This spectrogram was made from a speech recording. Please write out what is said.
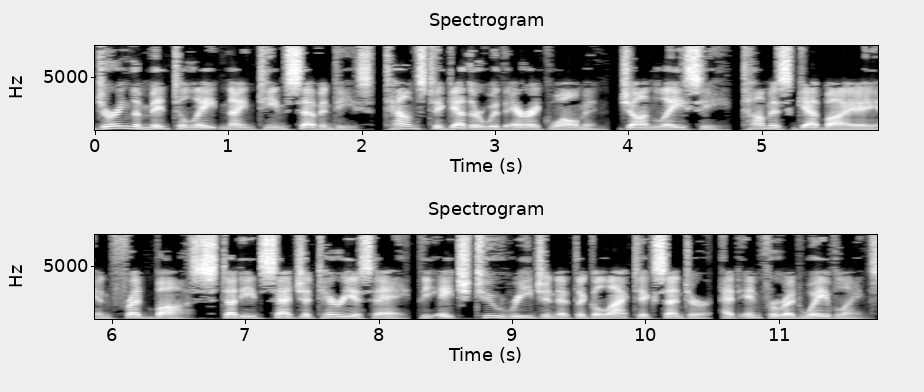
During the mid to late 1970s, Townes together with Eric Wollman, John Lacy, Thomas Geballe and Fred Baas studied Sagittarius A, the H2 region at the galactic center, at infrared wavelengths.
